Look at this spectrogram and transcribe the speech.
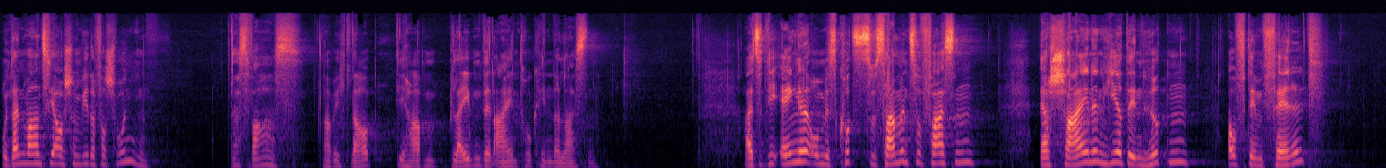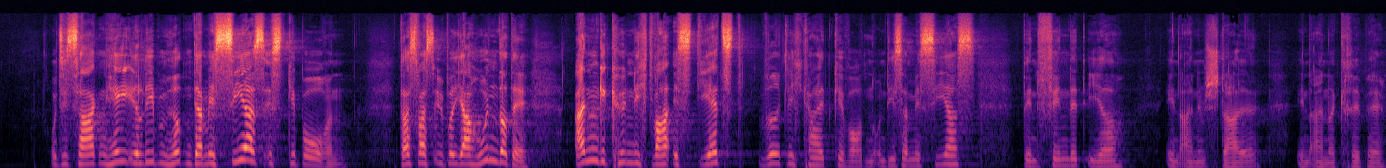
Und dann waren sie auch schon wieder verschwunden. Das war's. Aber ich glaube, die haben bleibenden Eindruck hinterlassen. Also die Engel, um es kurz zusammenzufassen, erscheinen hier den Hirten auf dem Feld und sie sagen, hey ihr lieben Hirten, der Messias ist geboren. Das, was über Jahrhunderte angekündigt war, ist jetzt Wirklichkeit geworden. Und dieser Messias, den findet ihr in einem Stall, in einer Krippe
